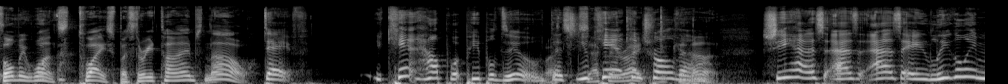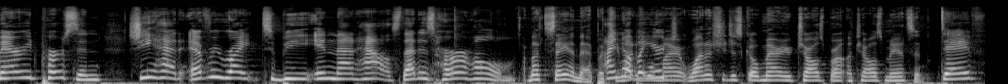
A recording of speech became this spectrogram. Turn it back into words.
fool me once, twice, but three times, no. Dave, you can't help what people do. That's That's you can't right. control You them. cannot. She has as as a legally married person, she had every right to be in that house. That is her home. I'm not saying that, but I know, but as well you're- marry. Why don't she just go marry Charles Brown, uh, Charles Manson? Dave,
